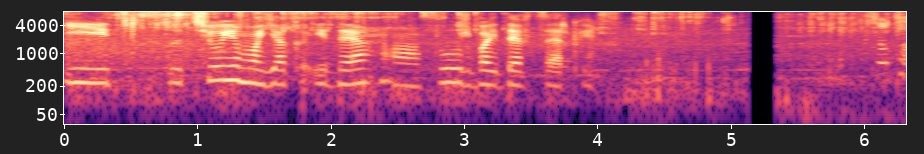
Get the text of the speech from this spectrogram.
і чуємо, як іде а, служба йде в церкві. Co to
